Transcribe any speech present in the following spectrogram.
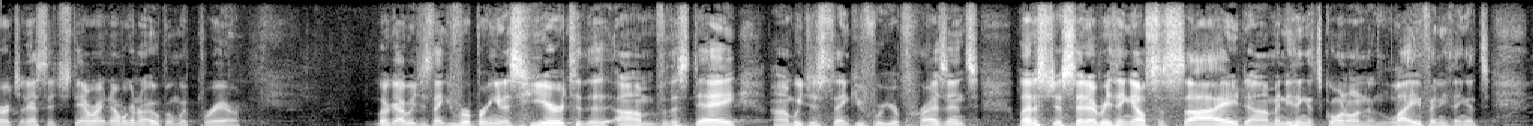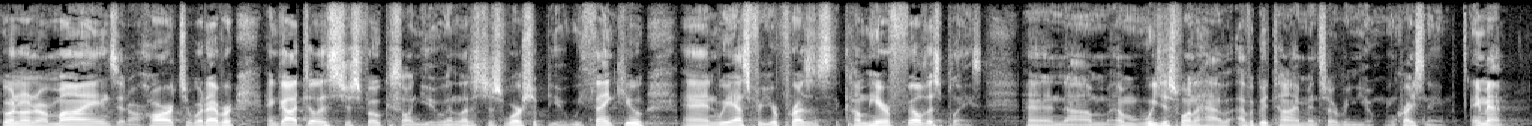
church. And I said, stand right now. We're going to open with prayer. Lord God, we just thank you for bringing us here to the, um, for this day. Um, we just thank you for your presence. Let us just set everything else aside, um, anything that's going on in life, anything that's going on in our minds and our hearts or whatever. And God, let's just focus on you and let us just worship you. We thank you and we ask for your presence to come here, fill this place. And, um, and we just want to have, have a good time in serving you. In Christ's name, amen.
